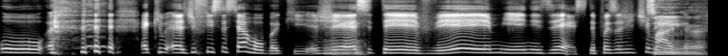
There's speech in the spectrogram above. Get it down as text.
o. é que é difícil esse arroba aqui. É GSTVMNZS. Depois a gente marca. Sim, é.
